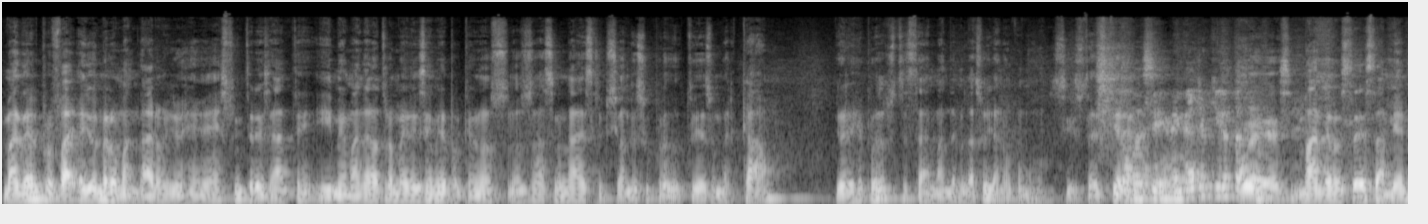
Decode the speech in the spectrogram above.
Manden el profile, ellos me lo mandaron y yo dije, esto interesante, y me mandan otro mail y dicen, mire, ¿por qué no nos, nos hace una descripción de su producto y de su mercado? Yo le dije, pues usted está, mándenme la suya, ¿no? Como si ustedes quieren. Como si, venga, yo quiero también. Pues manden ustedes también.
